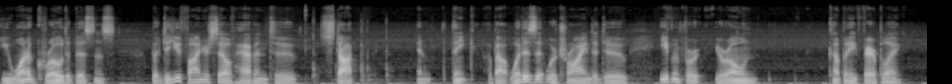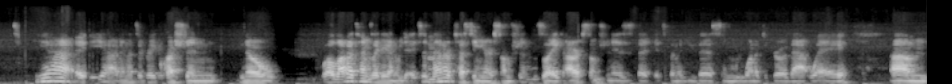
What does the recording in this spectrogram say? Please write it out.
You want to grow the business, but do you find yourself having to stop think about what is it we're trying to do, even for your own company, Fairplay? Yeah, yeah. I mean, that's a great question. You know, well, a lot of times, like again, it's a matter of testing your assumptions. Like our assumption is that it's going to do this, and we want it to grow that way. Um,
